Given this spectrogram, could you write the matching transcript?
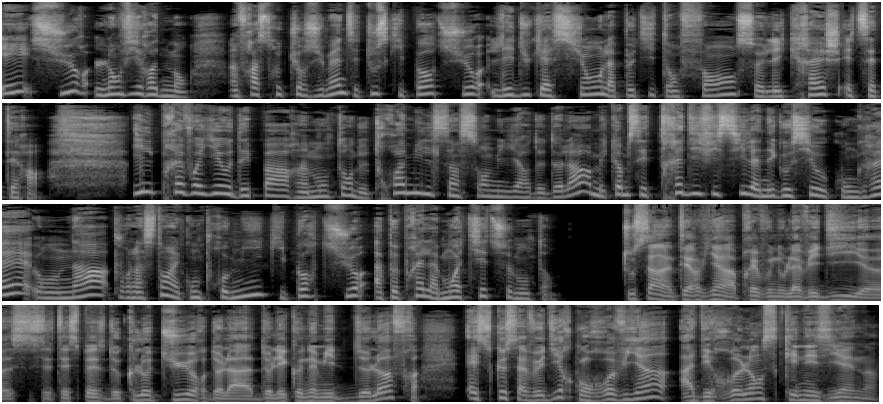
et sur l'environnement. Infrastructures humaines, c'est tout ce qui porte sur l'éducation, la petite enfance, les crèches, etc. Il prévoyait au départ un montant de 3500 milliards de dollars, mais comme c'est très difficile à négocier au Congrès, on a pour l'instant un compromis qui porte sur à peu près la moitié de ce montant. Tout ça intervient après, vous nous l'avez dit, euh, cette espèce de clôture de l'économie de l'offre. Est-ce que ça veut dire qu'on revient à des relances keynésiennes?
